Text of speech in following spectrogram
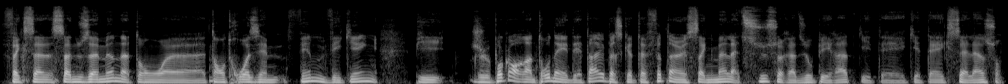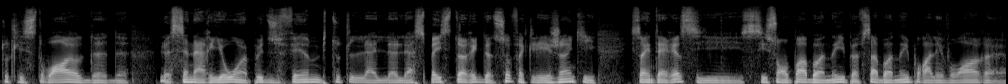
Fait que ça, nous amène à ton, euh, ton troisième film, Viking. Puis je veux pas qu'on rentre trop dans les détails parce que tu as fait un segment là-dessus sur Radio Pirate qui était, qui était excellent sur toute l'histoire, de, le scénario un peu du film, puis tout l'aspect historique de ça. Fait que les gens qui, s'intéressent, s'ils sont pas abonnés, ils peuvent s'abonner pour aller voir euh,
